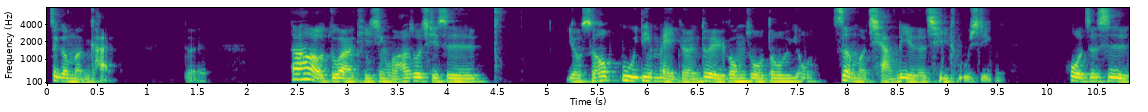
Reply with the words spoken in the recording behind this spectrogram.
这个门槛。对。但后来有主管提醒我，他说：“其实有时候不一定每个人对于工作都有这么强烈的企图心，或者是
